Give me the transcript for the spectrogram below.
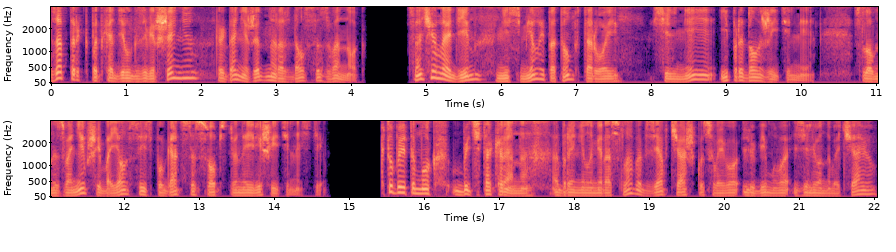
Завтрак подходил к завершению, когда неожиданно раздался звонок. Сначала один, несмелый, потом второй, сильнее и продолжительнее, словно звонивший боялся испугаться собственной решительности. «Кто бы это мог быть так рано?» — обронила Мирослава, взяв чашку своего любимого зеленого чаю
